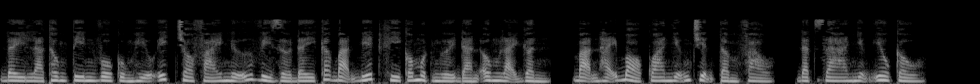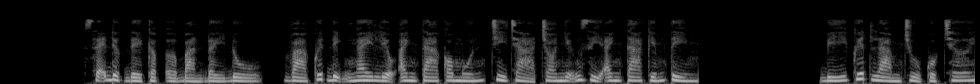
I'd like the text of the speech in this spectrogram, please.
Đây là thông tin vô cùng hữu ích cho phái nữ vì giờ đây các bạn biết khi có một người đàn ông lại gần, bạn hãy bỏ qua những chuyện tầm phào, đặt ra những yêu cầu sẽ được đề cập ở bản đầy đủ và quyết định ngay liệu anh ta có muốn chi trả cho những gì anh ta kiếm tìm. Bí quyết làm chủ cuộc chơi.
